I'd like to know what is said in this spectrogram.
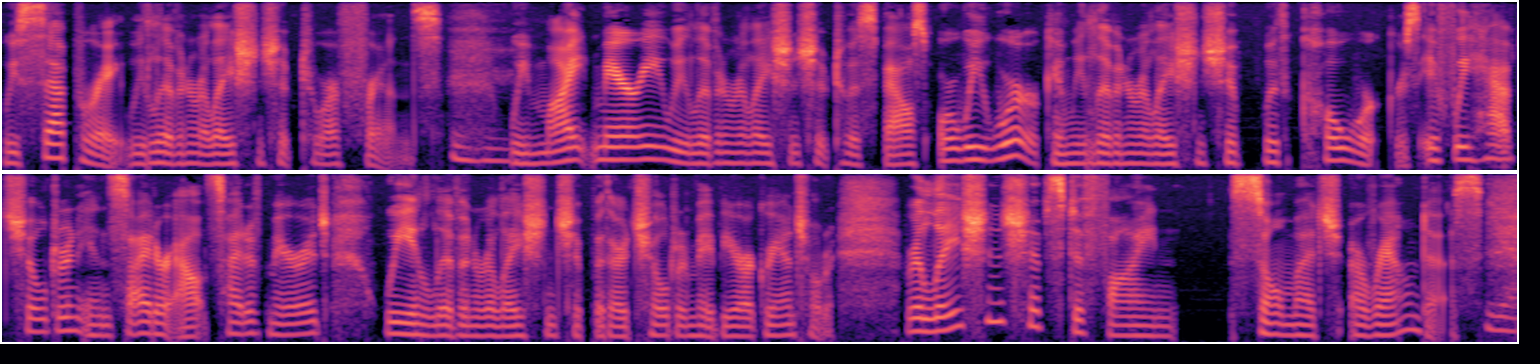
We separate, we live in relationship to our friends. Mhm. We might marry, we live in relationship to a spouse, or we work and we live in relationship with coworkers. If we have children inside or outside of marriage, we live in relationship with our children, maybe our grandchildren. Relationships define so much around us. Yeah.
